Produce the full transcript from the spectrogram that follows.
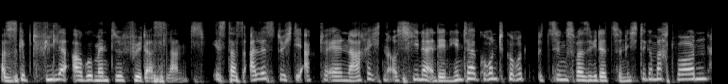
Also es gibt viele Argumente für das Land. Ist das alles durch die aktuellen Nachrichten aus China in den Hintergrund gerückt bzw. wieder zunichte gemacht worden?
